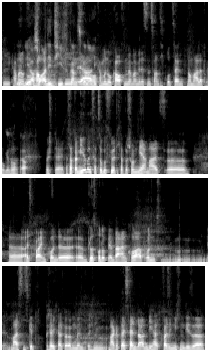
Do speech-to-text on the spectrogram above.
die kann man die, nur kaufen. So, additiv, die, ganz ja, genau. die kann man nur kaufen, wenn man mindestens 20 Prozent normale Produkte Genau, ja. bestellt. Das hat bei mir übrigens dazu geführt, ich habe das schon mehrmals äh, äh, als Prime-Kunde äh, Plusprodukte im Warenkorb und mm, meistens gibt ich halt bei irgendwelchen Marketplace-Händlern, die halt quasi nicht in diese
